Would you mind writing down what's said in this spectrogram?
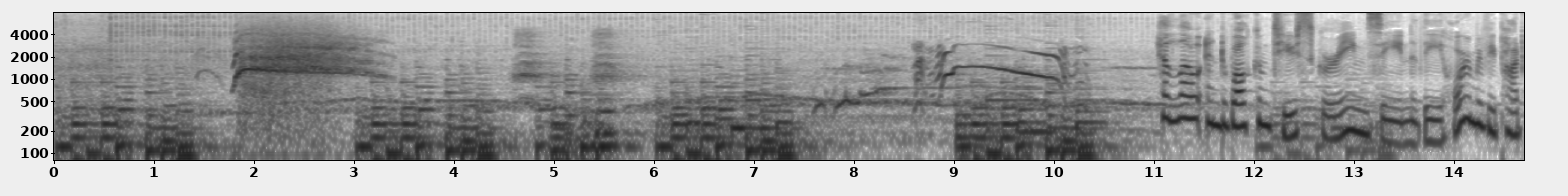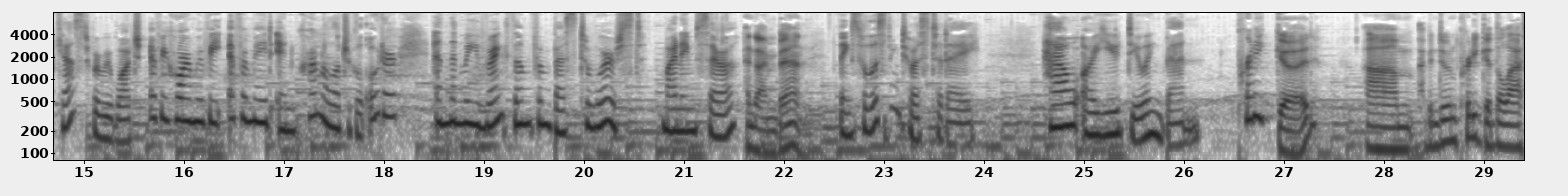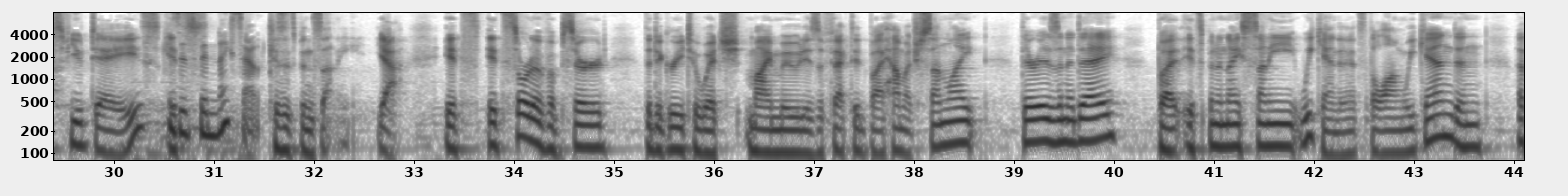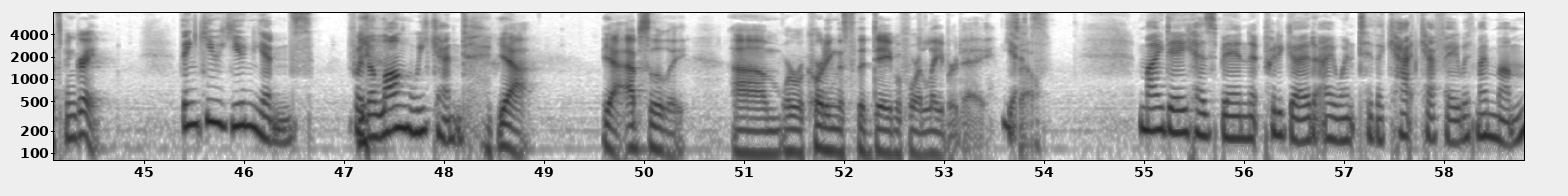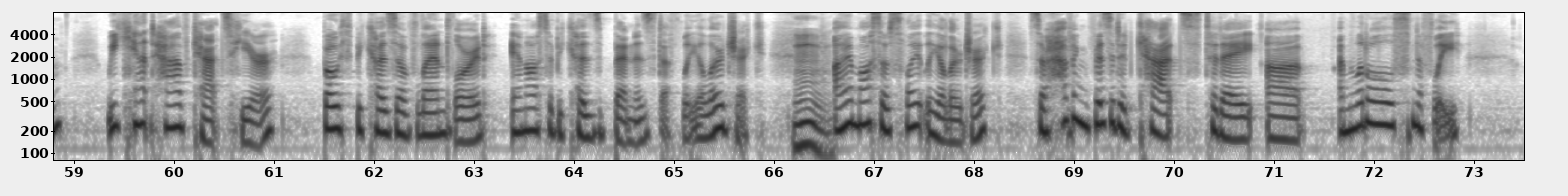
Hello and welcome to Scream Scene, the horror movie podcast where we watch every horror movie ever made in chronological order and then we rank them from best to worst. My name's Sarah. And I'm Ben. Thanks for listening to us today. How are you doing, Ben? Pretty good. Um, I've been doing pretty good the last few days. Because it's been nice out. because it's been sunny. Yeah, it's it's sort of absurd the degree to which my mood is affected by how much sunlight there is in a day. But it's been a nice sunny weekend, and it's the long weekend, and that's been great. Thank you, unions, for the long weekend. Yeah, yeah, absolutely. Um, we're recording this the day before Labor Day. Yes. So My day has been pretty good. I went to the cat cafe with my mum. We can't have cats here, both because of landlord and also because Ben is deathly allergic. I am also slightly allergic, so having visited cats today, uh, I'm a little sniffly.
